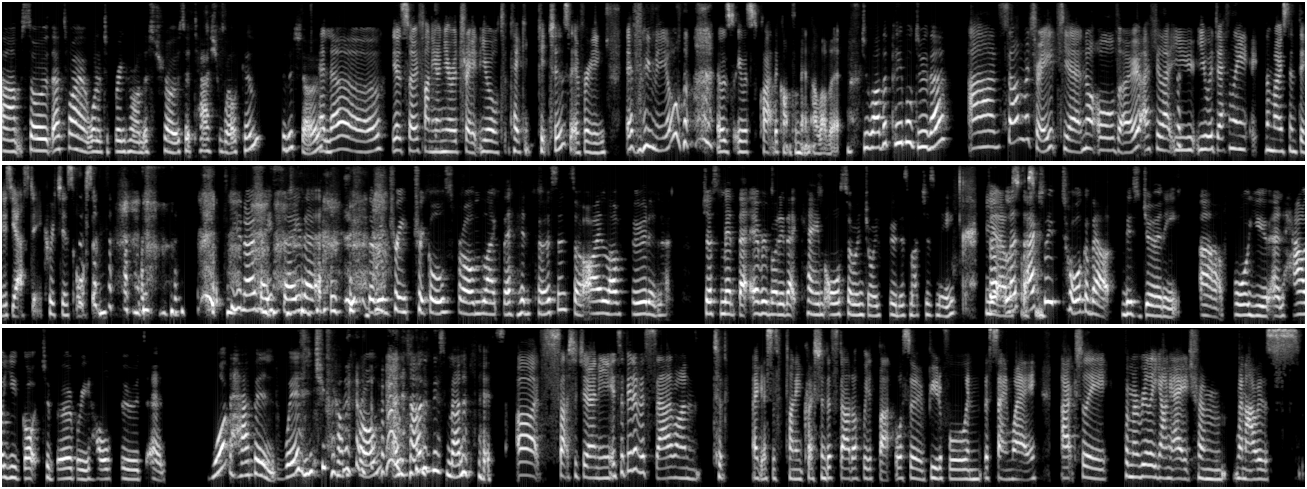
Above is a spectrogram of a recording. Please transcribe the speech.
um, so that's why I wanted to bring her on the show. So Tash, welcome to the show. Hello. You're so funny on your retreat. You're all t- taking pictures every every meal. it was it was quite the compliment. I love it. Do other people do that? Um, some retreats, yeah, not all though. I feel like you you were definitely the most enthusiastic, which is awesome. you know, they say that the retreat trickles from like the head person. So I love food, and that just meant that everybody that came also enjoyed food as much as me. So yeah, let's awesome. actually talk about this journey uh, for you and how you got to Burberry Whole Foods and what happened? Where did you come from? and how did this manifest? Oh, it's such a journey. It's a bit of a sad one to, I guess, a funny question to start off with, but also beautiful in the same way. I actually from a really young age, from when I was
